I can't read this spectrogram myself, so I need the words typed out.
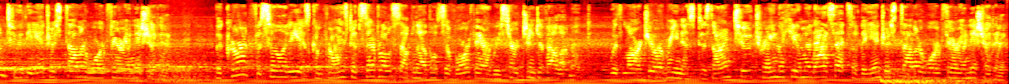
Welcome to the Interstellar Warfare Initiative. The current facility is comprised of several sublevels of warfare research and development, with larger arenas designed to train the human assets of the Interstellar Warfare Initiative.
